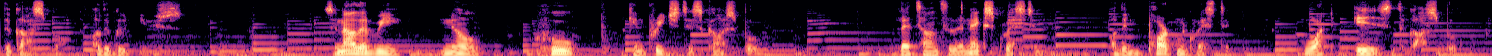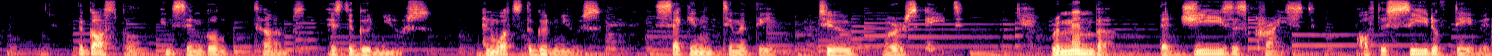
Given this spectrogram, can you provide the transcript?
the gospel or the good news. So now that we know who can preach this gospel, let's answer the next question or the important question What is the gospel? The gospel, in simple terms, is the good news. And what's the good news? 2 Timothy 2, verse 8. Remember that Jesus Christ, of the seed of David,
